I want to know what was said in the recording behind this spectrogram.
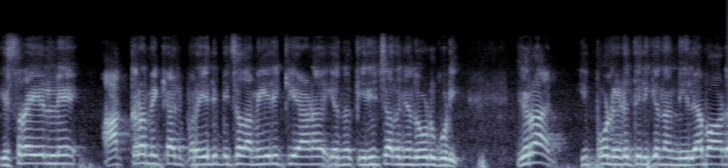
ഇസ്രയേലിനെ ആക്രമിക്കാൻ പ്രേരിപ്പിച്ചത് അമേരിക്കയാണ് എന്ന് തിരിച്ചറിഞ്ഞതോടുകൂടി ഇറാൻ ഇപ്പോൾ എടുത്തിരിക്കുന്ന നിലപാട്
